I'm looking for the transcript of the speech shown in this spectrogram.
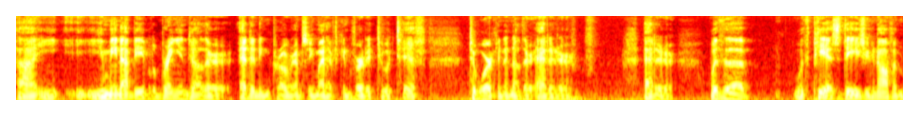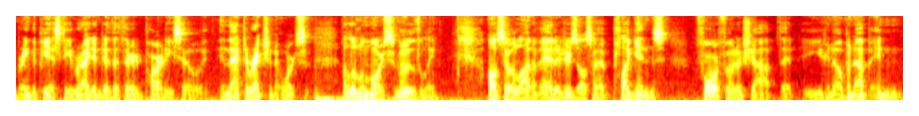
uh, y- you may not be able to bring into other editing programs. So you might have to convert it to a TIFF to work in another editor. Editor with the with PSDs, you can often bring the PSD right into the third party. So in that direction, it works a little more smoothly. Also, a lot of editors also have plugins for Photoshop that you can open up and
